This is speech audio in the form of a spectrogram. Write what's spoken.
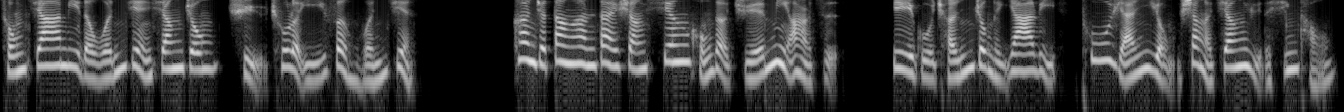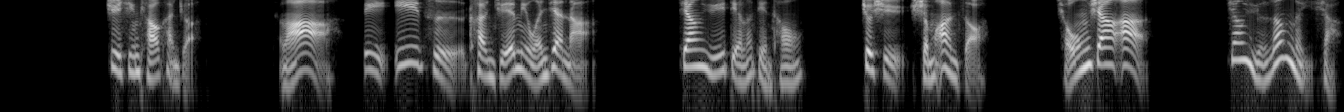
从加密的文件箱中取出了一份文件，看着档案袋上鲜红的“绝密”二字，一股沉重的压力突然涌上了江宇的心头。志兴调侃着：“怎么，第一次看绝密文件呢？”江宇点了点头：“这是什么案子啊？”“琼山案。”江宇愣了一下，“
